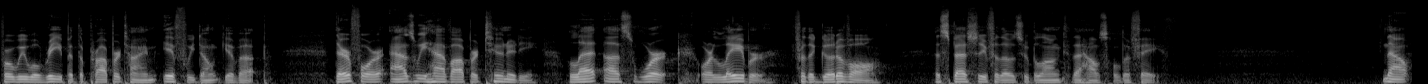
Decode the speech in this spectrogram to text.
for we will reap at the proper time if we don't give up. Therefore, as we have opportunity, let us work or labor for the good of all, especially for those who belong to the household of faith. Now,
